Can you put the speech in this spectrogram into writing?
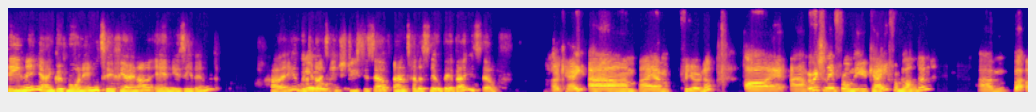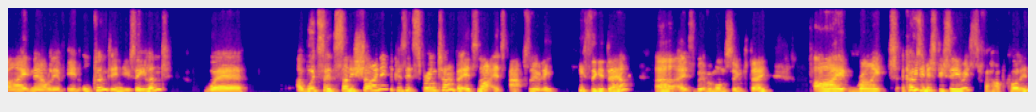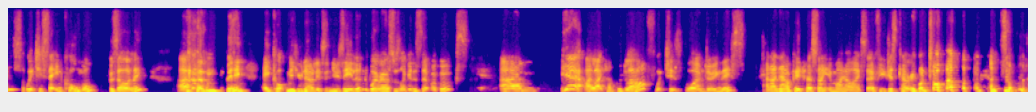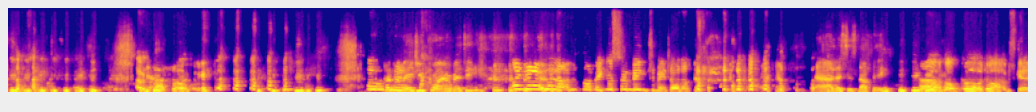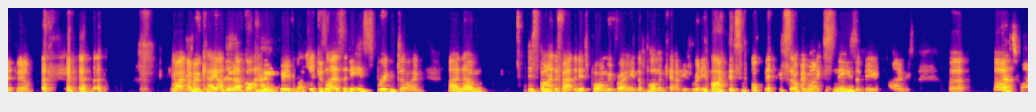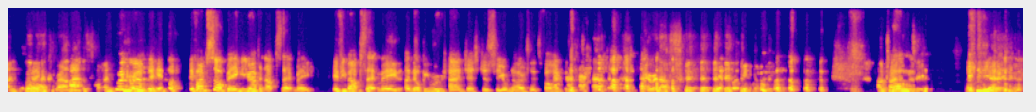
evening and good morning to Fiona in New Zealand. Hi, would you like to introduce yourself and tell us a little bit about yourself? Okay, um, I am Fiona. I am originally from the UK, from London, um, but I now live in Auckland, in New Zealand, where I would say the sun is shining because it's springtime, but it's not. It's absolutely hissing it down. Uh, it's a bit of a monsoon today. I write a cozy mystery series for HarperCollins, which is set in Cornwall, bizarrely. Um, being a Cockney who now lives in New Zealand, where else was I going to set my books? Um, yeah, I like to have a good laugh, which is why I'm doing this. And I now appear to have something in my eye. So if you just carry on talking, I'm sorry. Oh, Have I made you cry already? I know, no, no, I'm sorry. You're so mean to me, Donna. ah, this is nothing. oh, oh, God, oh, I'm scared now. right, I'm okay. I think I've got hay fever actually because like I said it is springtime, and um, despite the fact that it's pouring with rain, the pollen count is really high this morning, so I might sneeze a few times. But oh, That's fine. We'll Okay. work around that. That's fine. work around it. If, if I'm sobbing, you haven't upset me. If you've upset me, and there'll be rude hand gestures, so you'll know, so it's fine. Fair enough. I'll try not to. yeah.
